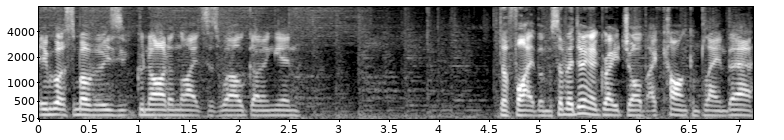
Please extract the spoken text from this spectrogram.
even got some other these Granada Knights as well going in to fight them. So they're doing a great job. I can't complain there.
